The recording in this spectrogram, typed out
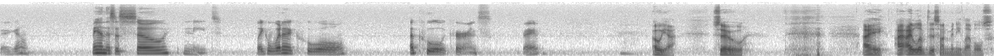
there you go. Man, this is so neat. Like what a cool a cool occurrence, right? Oh yeah. So I, I I love this on many levels.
